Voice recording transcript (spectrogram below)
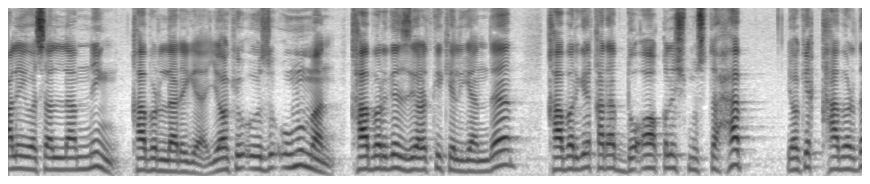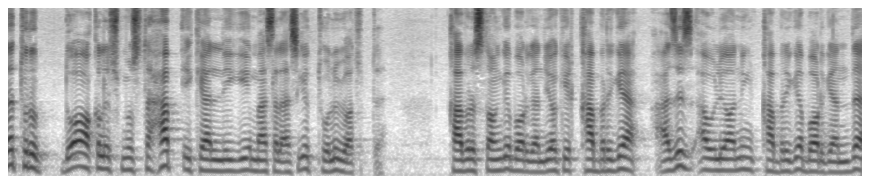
alayhi vasallamning qabrlariga yoki o'zi umuman qabrga ziyoratga kelganda qabrga qarab duo qilish mustahab yoki qabrda turib duo qilish mustahab ekanligi masalasiga to'lib yotibdi. Qabristonga borganda yoki qabrga aziz avliyoning qabriga borganda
